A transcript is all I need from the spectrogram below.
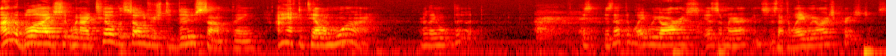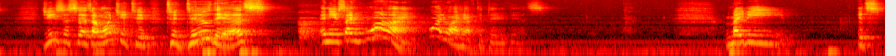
I'm obliged that when I tell the soldiers to do something, I have to tell them why, or they won't do it. Is, is that the way we are as, as Americans? Is that the way we are as Christians? Jesus says, I want you to, to do this. And you say, why? Why do I have to do this? Maybe it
